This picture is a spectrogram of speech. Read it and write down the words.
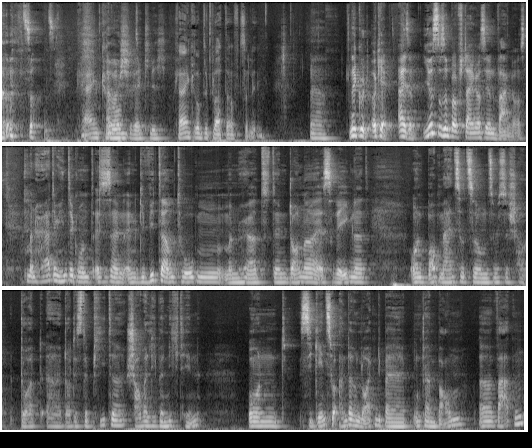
sonst, kein Grund. Aber schrecklich. Kein Grund, die Platte aufzulegen. Ja. Na gut, okay. Also, Justus und Bob steigen aus ihren Wagen aus. Man hört im Hintergrund, es ist ein, ein Gewitter am Toben, man hört den Donner, es regnet. Und Bob meint so zum, zum schau, dort, äh, dort ist der Peter, schau mal lieber nicht hin. Und sie gehen zu anderen Leuten, die bei, unter einem Baum äh, warten.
